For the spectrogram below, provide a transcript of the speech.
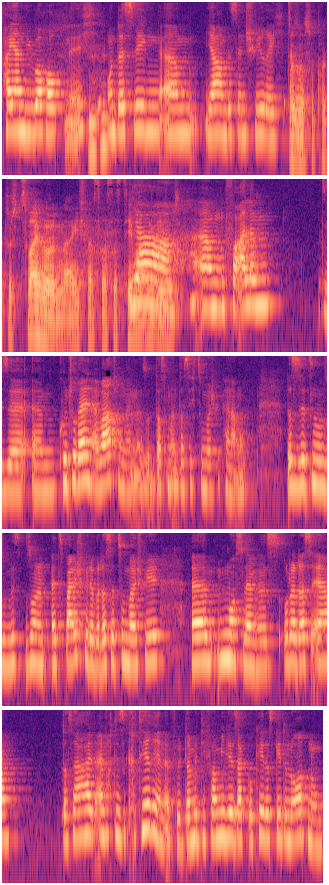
feiern die überhaupt nicht. Mhm. Und deswegen, ähm, ja, ein bisschen schwierig. Also, also hast du praktisch zwei Hürden eigentlich fast, was das Thema ja, angeht. Ja, ähm, und vor allem diese ähm, kulturellen Erwartungen. Also, dass man, dass ich zum Beispiel, keine Ahnung, das ist jetzt nur so, so als Beispiel, aber dass er zum Beispiel ähm, Moslem ist oder dass er, dass er halt einfach diese Kriterien erfüllt, damit die Familie sagt, okay, das geht in Ordnung.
